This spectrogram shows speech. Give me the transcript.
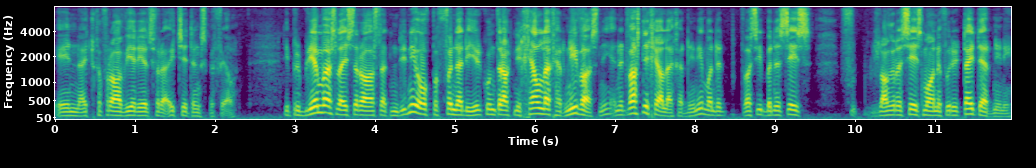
en hy het gevra weer eens vir 'n uitsettingsbevel. Die probleem was luisteraars dat indien die hof bevind dat die huurkontrak nie geldig hernu was nie en dit was nie geldig hernu nie want dit was nie binne 6 langer as 6 maande voor die tyd hernu nie.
